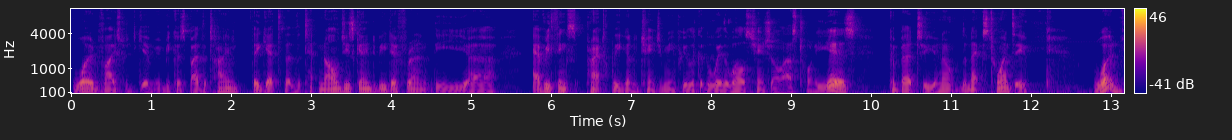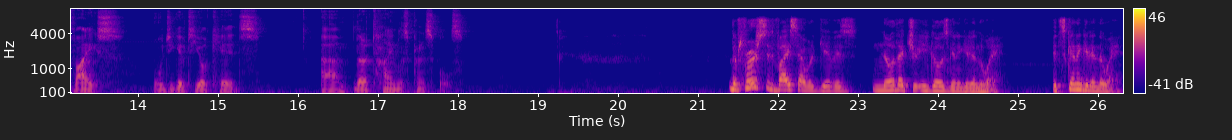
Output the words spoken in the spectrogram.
What advice would you give me? Because by the time they get to that, the technology is going to be different. The uh, everything's practically going to change. I mean, if we look at the way the world's changed in the last twenty years compared to you know the next twenty, what advice would you give to your kids um, that are timeless principles? The first advice I would give is know that your ego is going to get in the way. It's going to get in the way.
